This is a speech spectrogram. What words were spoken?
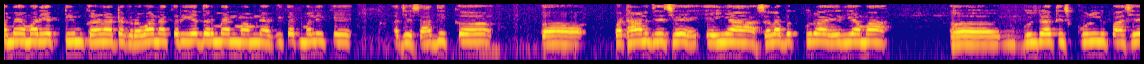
અમે અમારી એક ટીમ કર્ણાટક રવાના કરી. એ દરમિયાનમાં અમને હકીકત મળી કે આજે સાદિક પઠાણ જે છે એ અહીંયા સલાબતપુરા એરિયામાં ગુજરાતી સ્કૂલની પાસે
